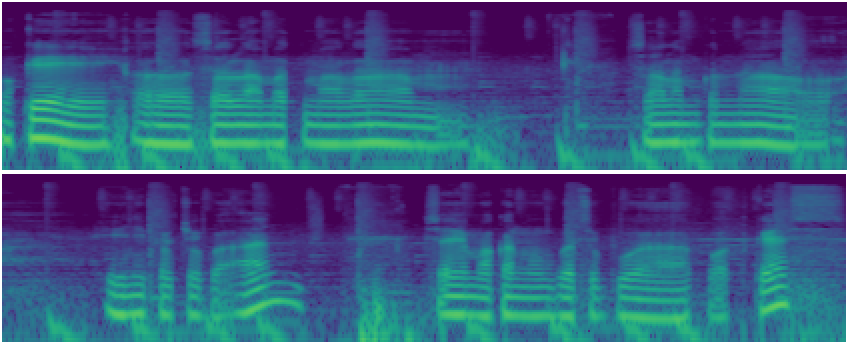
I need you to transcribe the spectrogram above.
Oke, uh, selamat malam. Salam kenal. Ini percobaan. Saya akan membuat sebuah podcast.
